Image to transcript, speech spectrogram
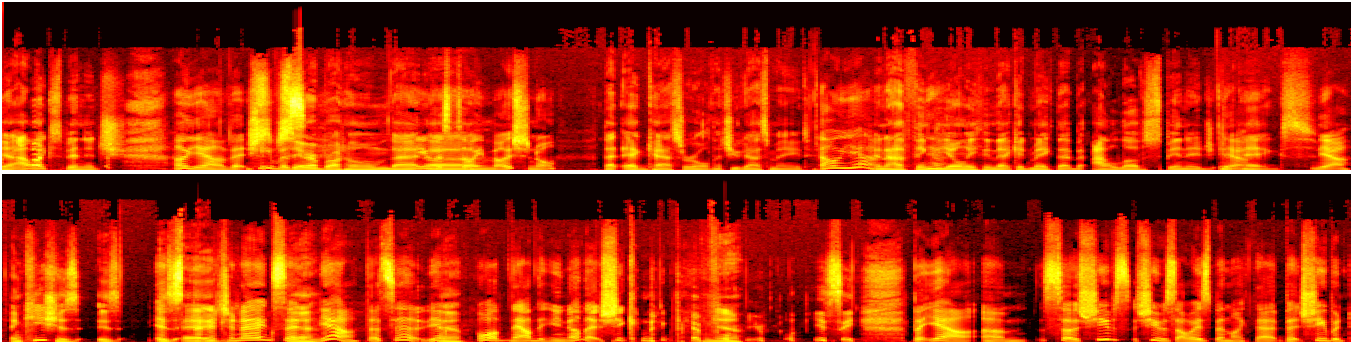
Yeah, I like spinach. Oh yeah, but he was Sarah brought home that he was so uh, emotional. That egg casserole that you guys made. Oh yeah, And I think the only thing that could make that, but I love spinach and Yeah. eggs. Yeah. And quiche is is, is spinach egg. and eggs, and yeah. that's it. Yeah. Yeah. Well, now that you know that, she can make that for Yeah. you see. But yeah, um, so she was she was always been like that. But she would,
